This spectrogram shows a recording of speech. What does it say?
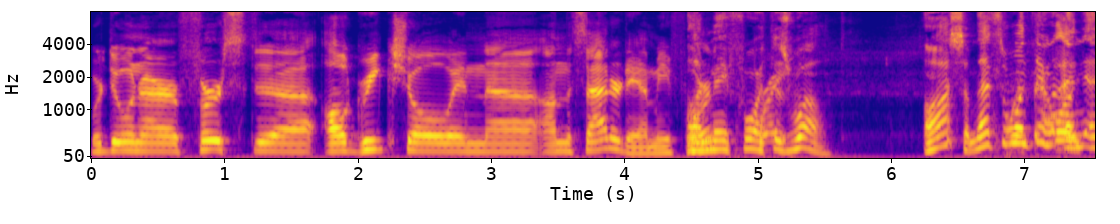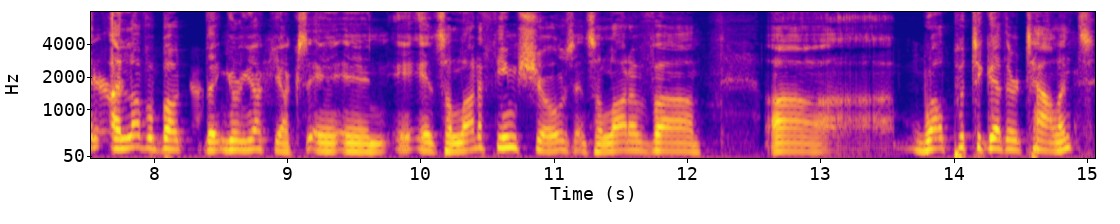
we're doing our first uh, all Greek show in uh, on the Saturday on May fourth. on May 4th as well. Awesome. That's the one thing and, and I love about the, your Yuk Yuks. And, and it's a lot of theme shows. It's a lot of uh, uh, well put together talent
